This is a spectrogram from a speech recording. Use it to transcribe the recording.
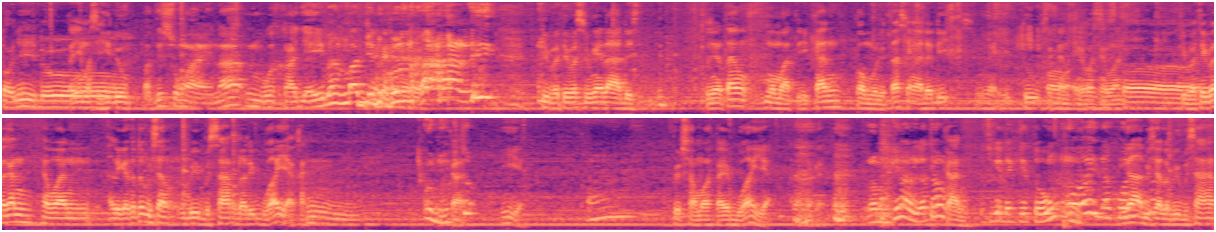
Taunya hidup. Taunya masih hidup Berarti sungai nah membuka keajaiban banget judulnya. tiba-tiba sungai nah di- ternyata mematikan komunitas yang ada di sungai itu misalkan hewan-hewan tiba-tiba kan hewan aligator itu bisa lebih besar dari buaya kan Hmm. oh iya Kan? gitu. iya Oh. hampir sama kayak buaya Nggak mungkin alligator Ikan. segede kitung. Oh, iya bisa lebih besar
